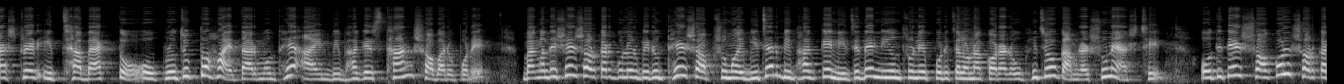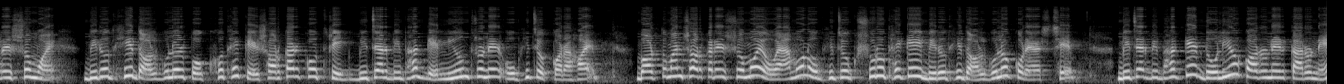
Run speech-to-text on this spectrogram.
রাষ্ট্রের ইচ্ছা ব্যক্ত ও প্রযুক্ত হয়, তার মধ্যে আইন বিভাগের স্থান সবার উপরে। বাংলাদেশের সরকারগুলোর বিরুদ্ধে সবসময় বিচার বিভাগকে নিজেদের নিয়ন্ত্রণে পরিচালনা করার অভিযোগ আমরা শুনে আসছি। অতীতের সকল সরকারের সময় বিরোধী দলগুলোর পক্ষ থেকে সরকার কর্তৃক বিচার বিভাগকে নিয়ন্ত্রণের অভিযোগ করা হয়। বর্তমান সরকারের সময়ও এমন অভিযোগ শুরু থেকেই বিরোধী দলগুলো করে আসছে। বিচার বিভাগকে দলীয়করণের কারণে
